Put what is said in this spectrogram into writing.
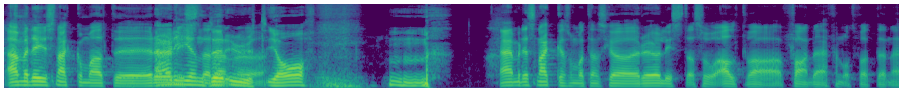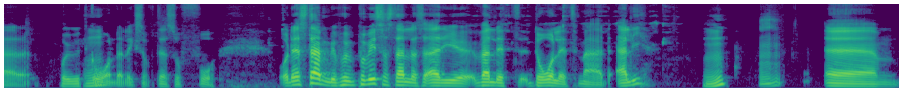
ja, men det är ju snack om att eh, Älgen rödlista dör den, ut, ja. Hmm. Nej, men det snackas om att den ska rödlistas och allt vad fan det är för något för att den är på utgående liksom. Det är så få. Och det stämmer ju. På, på vissa ställen så är det ju väldigt dåligt med älg. Mm. Ehm,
